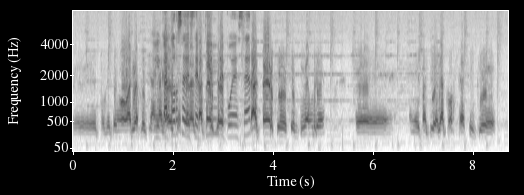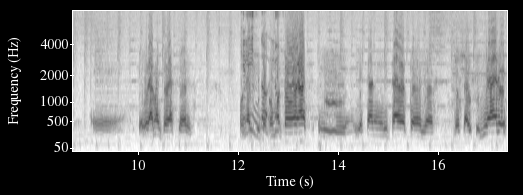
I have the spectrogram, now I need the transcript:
eh, porque tengo varias fechas en la 14 de septiembre puede ser. 14 de septiembre eh, en el Partido de la Costa, así que eh, seguramente va a ser un éxito como todas y, están invitados todos los, auxiliares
